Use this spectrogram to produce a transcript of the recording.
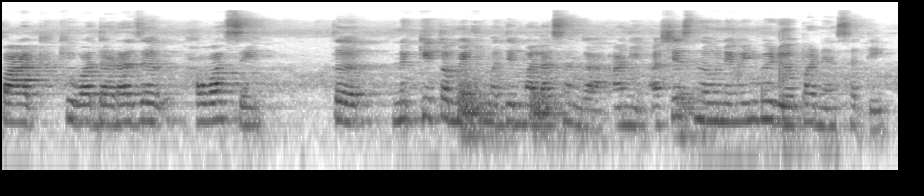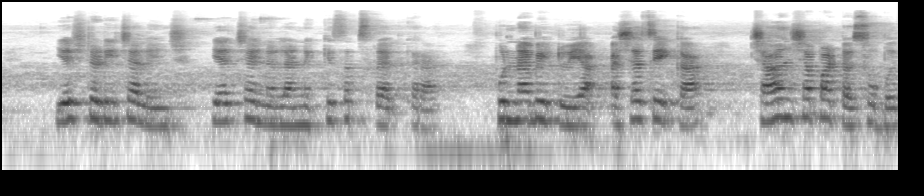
पाठ किंवा धडा जर हवा असेल तर नक्की कमेंटमध्ये मला सांगा आणि असेच नवनवीन व्हिडिओ पाहण्यासाठी या स्टडी चॅलेंज या चॅनलला नक्की सबस्क्राईब करा. पुन्हा भेटूया अशाच एका छानशा पाठासोबत.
